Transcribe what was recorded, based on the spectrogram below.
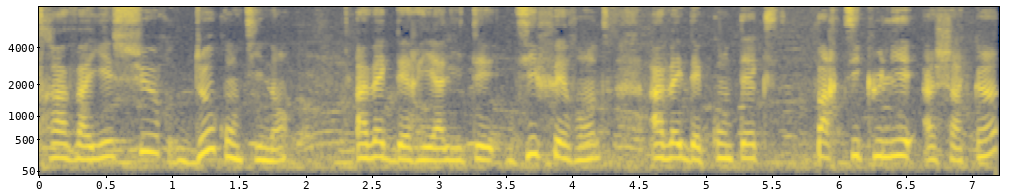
travailler sur deux continents avec des réalités différentes, avec des contextes particulier à chacun.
